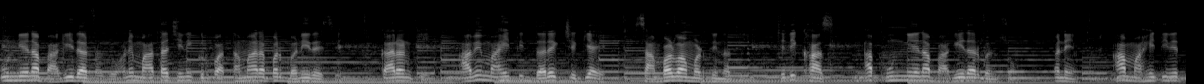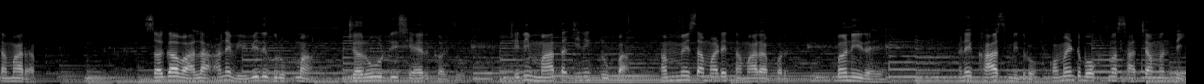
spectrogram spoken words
પુણ્યના ભાગીદાર થશો અને માતાજીની કૃપા તમારા પર બની રહેશે. કારણ કે આવી માહિતી દરેક જગ્યાએ સાંભળવા મળતી નથી. જેથી ખાસ આ પુણ્યના ભાગીદાર બનશો અને આ માહિતીને તમારા સગાવાલા અને વિવિધ ગ્રુપમાં જરૂરથી શેર કરજો. જેથી માતાજીની કૃપા હંમેશા માટે તમારા પર બની રહે. અને ખાસ મિત્રો કોમેન્ટ બોક્સમાં સાચા મનથી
